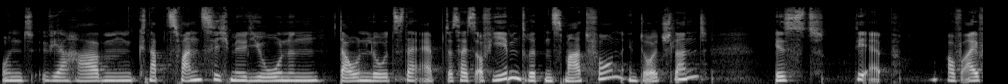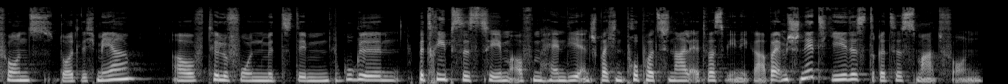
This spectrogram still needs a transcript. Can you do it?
Und wir haben knapp 20 Millionen Downloads der App. Das heißt, auf jedem dritten Smartphone in Deutschland ist die App. Auf iPhones deutlich mehr, auf Telefonen mit dem Google-Betriebssystem auf dem Handy entsprechend proportional etwas weniger. Aber im Schnitt jedes dritte Smartphone.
